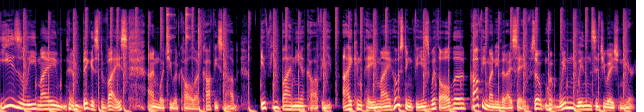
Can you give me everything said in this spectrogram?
easily my biggest vice, I'm what you would call a coffee snob. If you buy me a coffee, I can pay my hosting fees with all the coffee money that I save. So, win win situation here.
